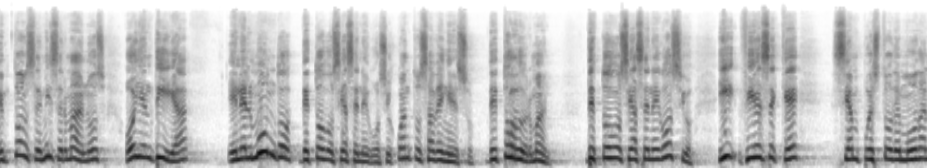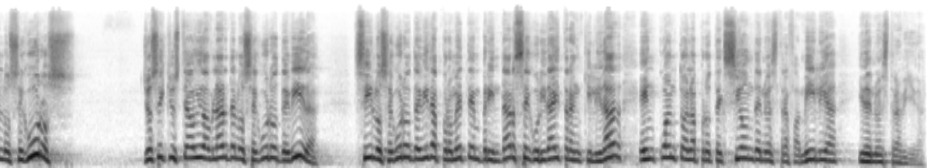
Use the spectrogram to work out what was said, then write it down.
Entonces, mis hermanos, hoy en día en el mundo de todo se hace negocio. ¿Cuántos saben eso? De todo, hermano. De todo se hace negocio. Y fíjese que se han puesto de moda los seguros. Yo sé que usted ha oído hablar de los seguros de vida. Sí, los seguros de vida prometen brindar seguridad y tranquilidad en cuanto a la protección de nuestra familia y de nuestra vida.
